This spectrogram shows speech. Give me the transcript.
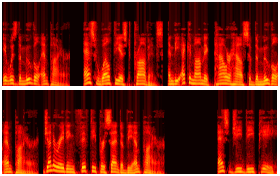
It was the Mughal Empire's wealthiest province, and the economic powerhouse of the Mughal Empire, generating 50% of the empire's GDP.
